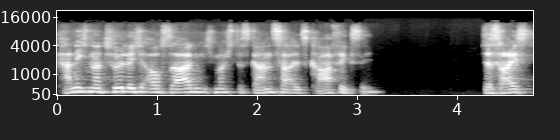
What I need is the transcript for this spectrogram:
kann ich natürlich auch sagen, ich möchte das Ganze als Grafik sehen. Das heißt,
